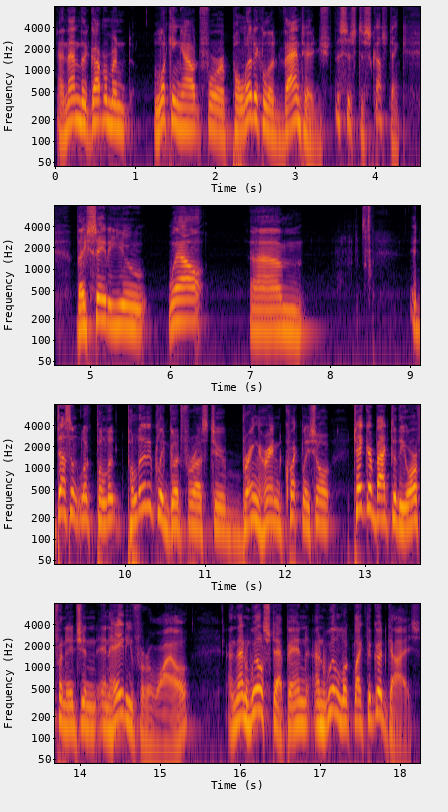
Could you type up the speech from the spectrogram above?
And then the government, looking out for political advantage, this is disgusting. They say to you, well, um, it doesn't look polit- politically good for us to bring her in quickly. So take her back to the orphanage in, in Haiti for a while, and then we'll step in and we'll look like the good guys.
